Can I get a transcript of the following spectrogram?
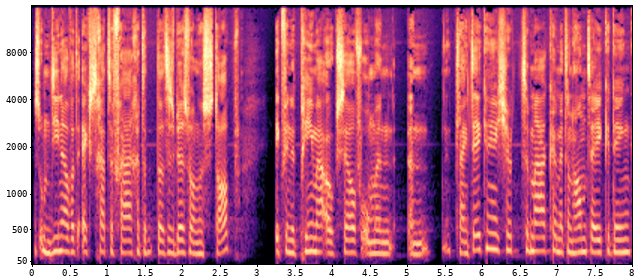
Dus om die nou wat extra te vragen, dat, dat is best wel een stap. Ik vind het prima ook zelf om een, een klein tekeningetje te maken met een handtekening.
